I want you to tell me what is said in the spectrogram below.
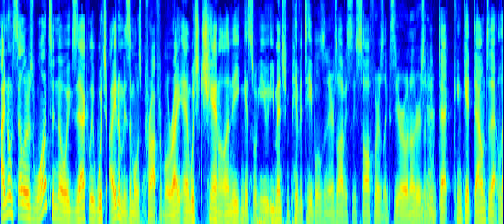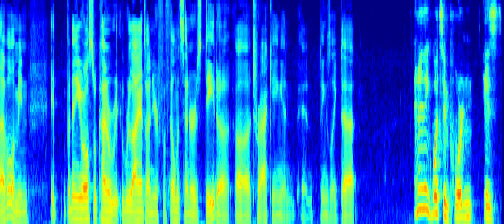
I know sellers want to know exactly which item is the most profitable, right, and which channel. And you can get so you, you mentioned pivot tables, and there's obviously softwares like Xero and others. Yeah. I mean, that can get down to that level. I mean, it, but then you're also kind of re- reliant on your fulfillment center's data uh, tracking and and things like that. And I think what's important is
